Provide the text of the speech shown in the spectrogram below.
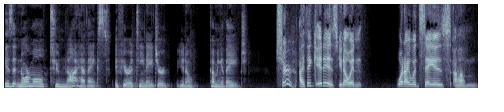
is it normal to not have angst if you're a teenager, you know, coming of age? Sure. I think it is, you know, and what I would say is um,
